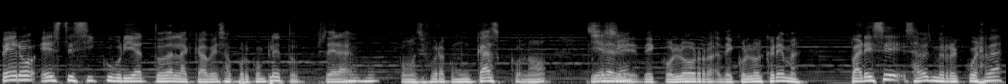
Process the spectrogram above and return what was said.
pero este sí cubría toda la cabeza por completo. Pues era como si fuera como un casco, ¿no? Y era De, color, de color crema. Parece, ¿sabes? Me recuerda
